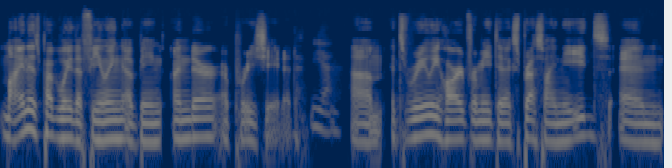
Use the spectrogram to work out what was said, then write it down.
Mine is probably the feeling of being underappreciated. Yeah. Um, it's really hard for me to express my needs and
